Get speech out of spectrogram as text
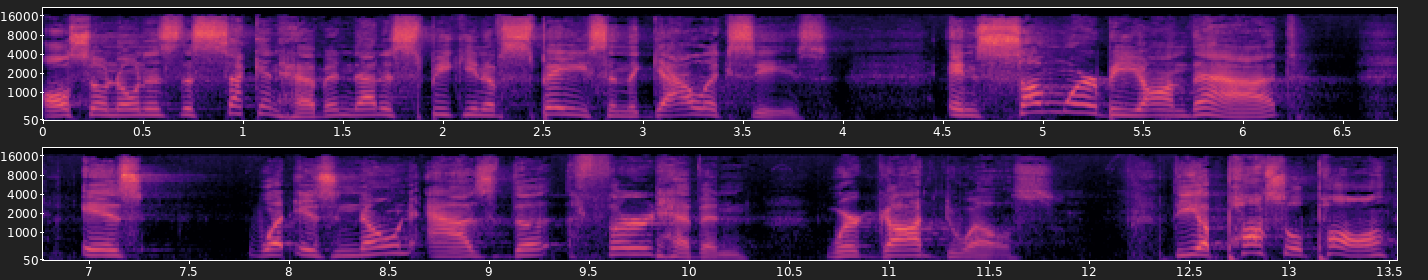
also known as the second heaven, that is speaking of space and the galaxies. And somewhere beyond that is what is known as the third heaven, where God dwells. The apostle Paul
